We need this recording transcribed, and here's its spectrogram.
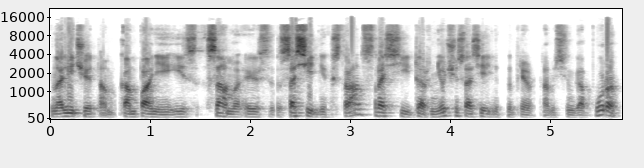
наличие там компаний из, самых, из соседних стран с Россией, даже не очень соседних, например, там Сингапура,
